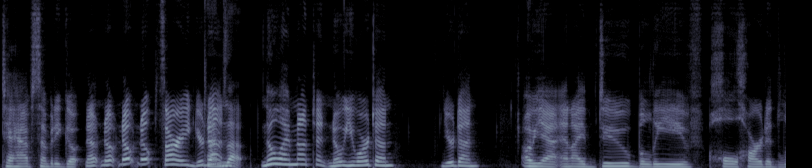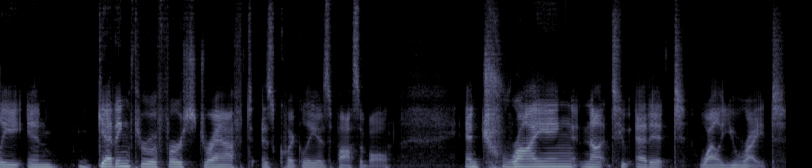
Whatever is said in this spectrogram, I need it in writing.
to have somebody go, no, no, no, no, sorry, you're Time's done. up. No, I'm not done. No, you are done. You're done. Oh, yeah. And I do believe wholeheartedly in getting through a first draft as quickly as possible and trying not to edit while you write.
